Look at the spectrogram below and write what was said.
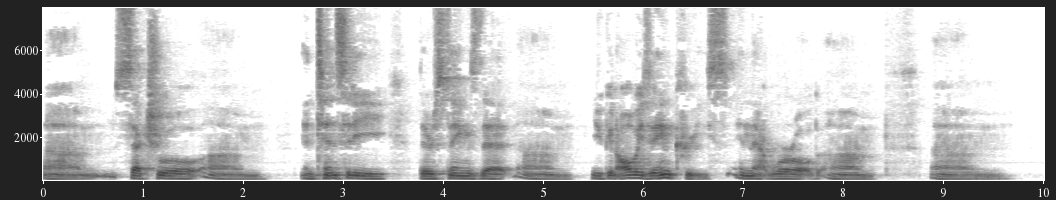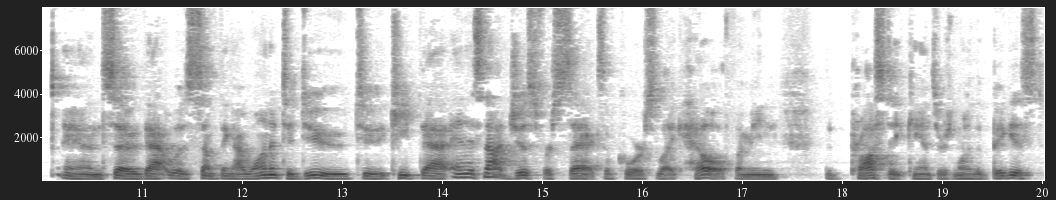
um, sexual um, intensity. There's things that um, you can always increase in that world. Um, um, and so that was something I wanted to do to keep that. And it's not just for sex, of course, like health. I mean, the prostate cancer is one of the biggest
